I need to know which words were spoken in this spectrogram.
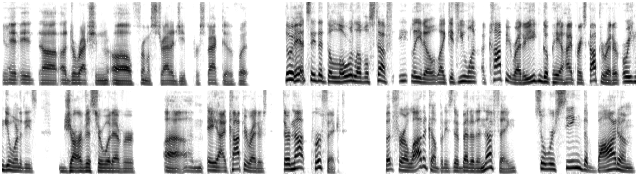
Yeah. It, it uh, a direction uh, from a strategy perspective, but no, I'd say that the lower level stuff, you know, like if you want a copywriter, you can go pay a high price copywriter, or you can get one of these Jarvis or whatever uh, um, AI copywriters. They're not perfect, but for a lot of companies, they're better than nothing. So we're seeing the bottom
